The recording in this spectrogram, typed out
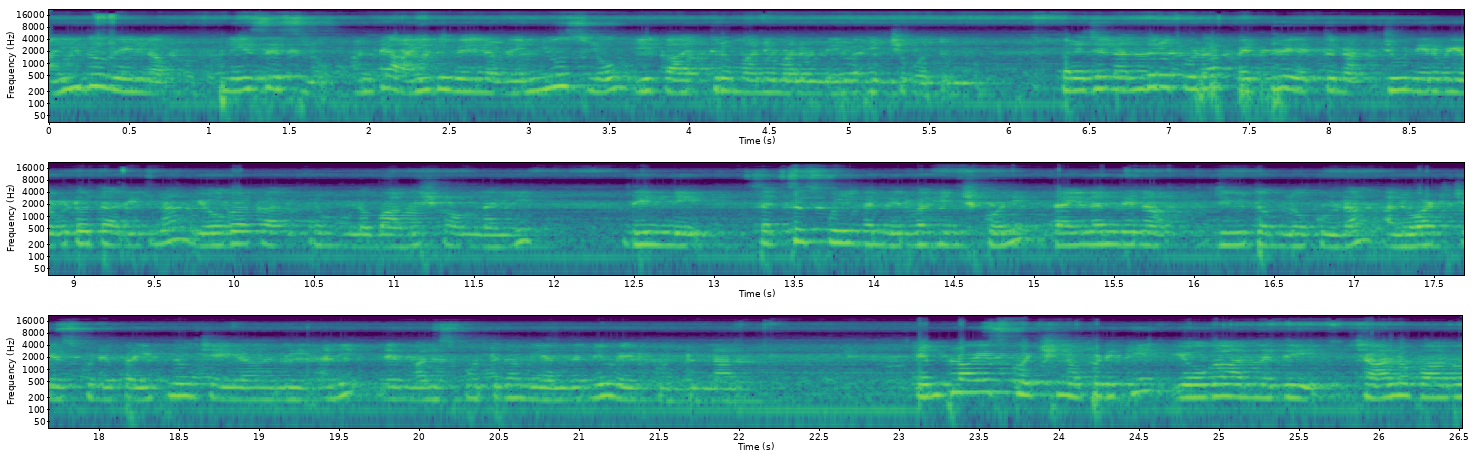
ఐదు వేల ప్లేసెస్లో అంటే ఐదు వేల వెన్యూస్లో ఈ కార్యక్రమాన్ని మనం నిర్వహించబోతున్నాం. ప్రజలందరూ కూడా పెద్ద ఎత్తున జూన్ ఇరవై ఒకటో తారీఖున యోగా కార్యక్రమంలో భాగస్వాములయ్యి దీన్ని సక్సెస్ఫుల్గా నిర్వహించుకొని దైనందిన జీవితంలో కూడా అలవాటు చేసుకునే ప్రయత్నం చేయాలి అని నేను మనస్ఫూర్తిగా మీ అందరినీ వేడుకుంటున్నాను. ఎంప్లాయీస్కి వచ్చినప్పటికీ యోగా అన్నది చాలా బాగా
